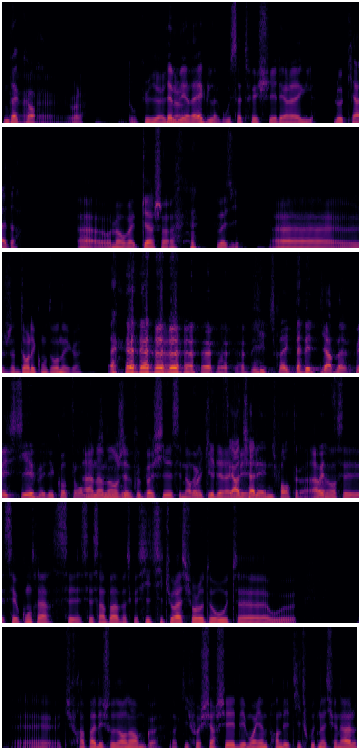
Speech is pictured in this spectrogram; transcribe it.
D'accord. Euh, voilà. Donc il y a. T'aimes les règles ou ça te fait chier les règles, le cadre? Ah, Là on va être cash. Hein. Vas-y. Euh, j'adore les contourner quoi. je croyais que t'allais te dire ça me fait chier, mais les contourner. Ah non, non, je ne veux pas chier, c'est normal qu'il y ait des règles. C'est un challenge pour toi. Ah ouais. non, c'est au contraire, c'est sympa parce que si, si tu restes sur l'autoroute ou euh, tu feras pas des choses hors normes. Quoi. Donc il faut chercher des moyens de prendre des petites routes nationales,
